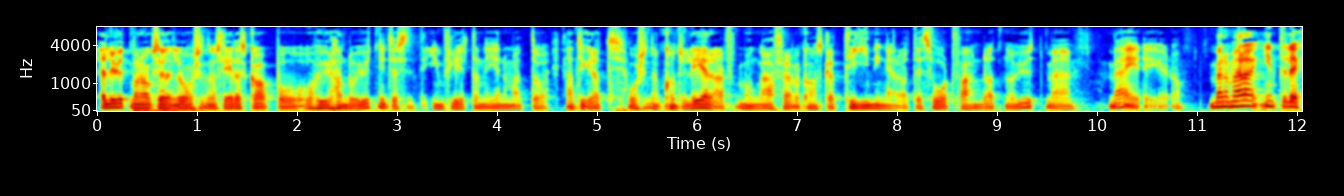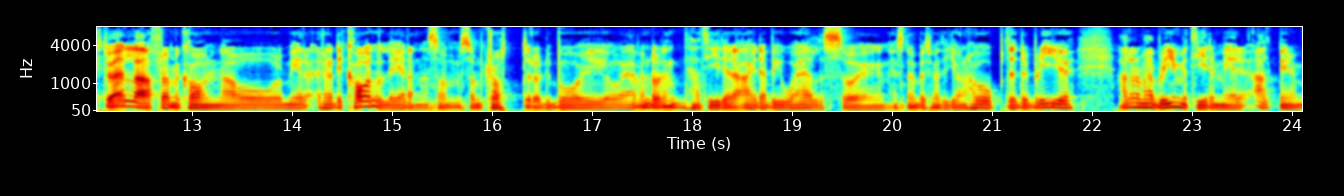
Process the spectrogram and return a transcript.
eller utmanar också Washingtons ledarskap och, och, hur han då utnyttjar sitt inflytande genom att då, han tycker att Washington kontrollerar många afroamerikanska tidningar och att det är svårt för andra att nå ut med, med idéer då. Men de här intellektuella afroamerikanerna och mer radikala ledarna som, som Trotter och Du Bois och även då den här tidigare Ida B. Wells och en, en snubbe som heter John Hope. Det, det blir ju, alla de här blir ju med tiden mer, allt mer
